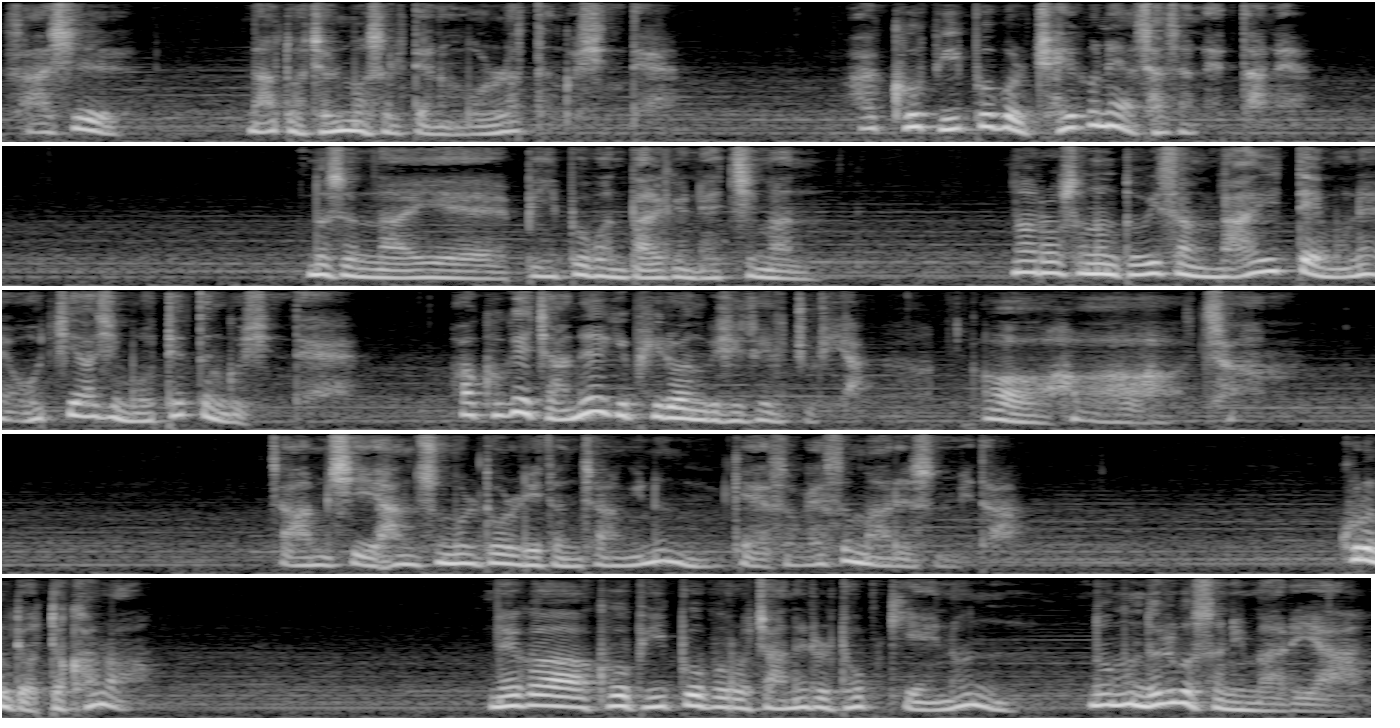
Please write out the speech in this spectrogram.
사실, 나도 젊었을 때는 몰랐던 것인데, 아, 그 비법을 최근에야 찾아냈다네. 늦은 나이에 비법은 발견했지만 나로서는 더 이상 나이 때문에 어찌하지 못했던 것인데, 아, 그게 자네에게 필요한 것이 될 줄이야. 어허, 참. 잠시 한숨을 돌리던 장인은 계속해서 말했습니다. 그런데 어떡하나? 내가 그 비법으로 자네를 돕기에는 너무 늙었으니 말이야.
